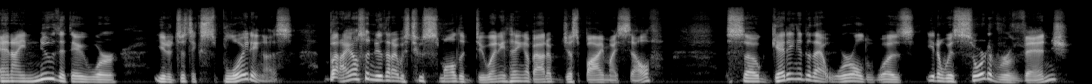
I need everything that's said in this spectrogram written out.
and i knew that they were you know just exploiting us but i also knew that i was too small to do anything about it just by myself. So getting into that world was you know was sort of revenge.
